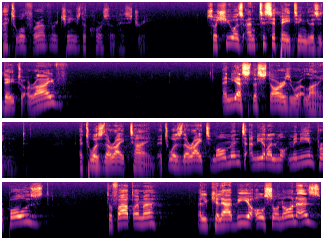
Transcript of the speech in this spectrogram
that will forever change the course of history. So she was anticipating this day to arrive. And yes, the stars were aligned. It was the right time. It was the right moment. Amir al Mu'mineen proposed to Fatima al-Kilabiyya, also known as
